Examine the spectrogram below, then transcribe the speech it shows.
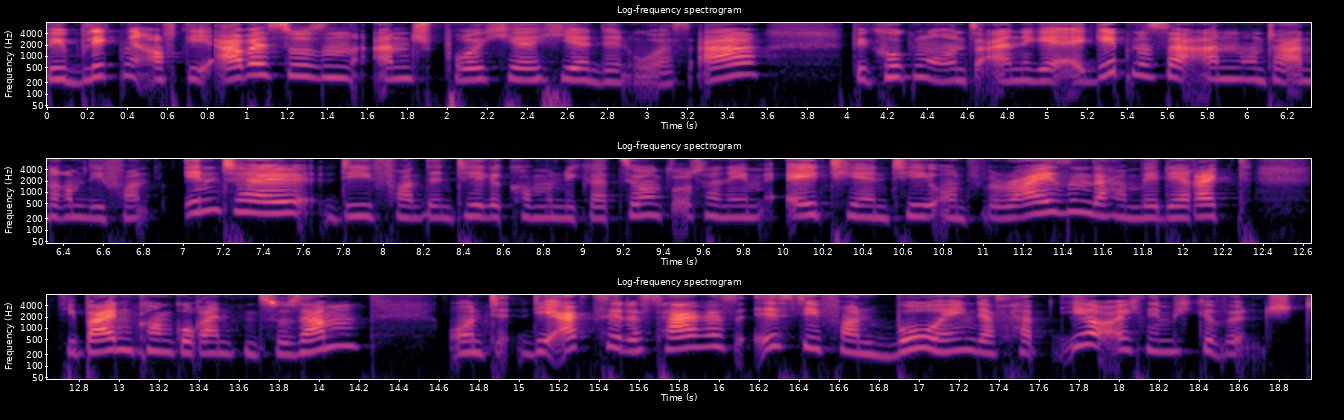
Wir blicken auf die Arbeitslosenansprüche hier in den USA. Wir gucken uns einige Ergebnisse an, unter anderem die von Intel, die von den Telekommunikationsunternehmen ATT und Verizon. Da haben wir direkt die beiden Konkurrenten zusammen. Und die Aktie des Tages ist die von Boeing, das habt ihr euch nämlich gewünscht.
